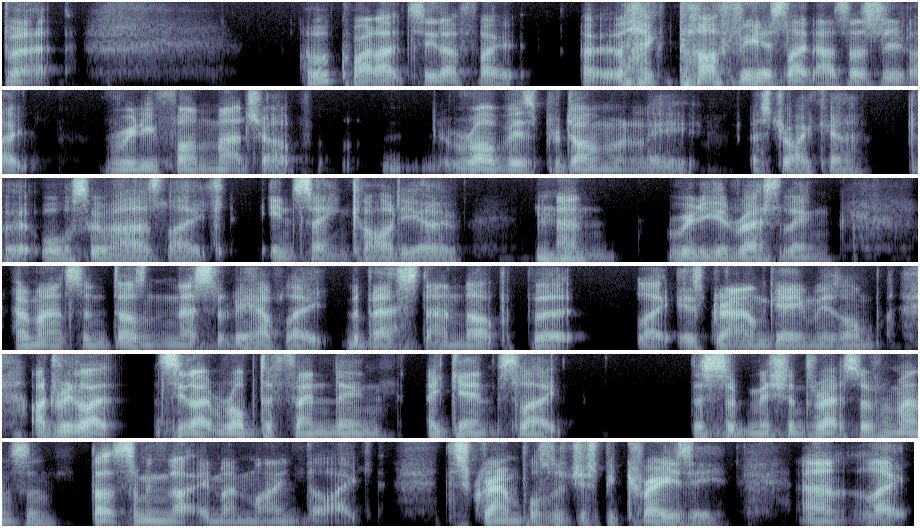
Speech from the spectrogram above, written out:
But I would quite like to see that fight. Like part of me is like that's actually like really fun matchup. Rob is predominantly a striker, but also has like insane cardio mm-hmm. and really good wrestling. Hermansson doesn't necessarily have like the best stand up, but like his ground game is on. I'd really like to see like Rob defending against like the submission threats of Hermansson. That's something that in my mind that like the scrambles would just be crazy. And like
